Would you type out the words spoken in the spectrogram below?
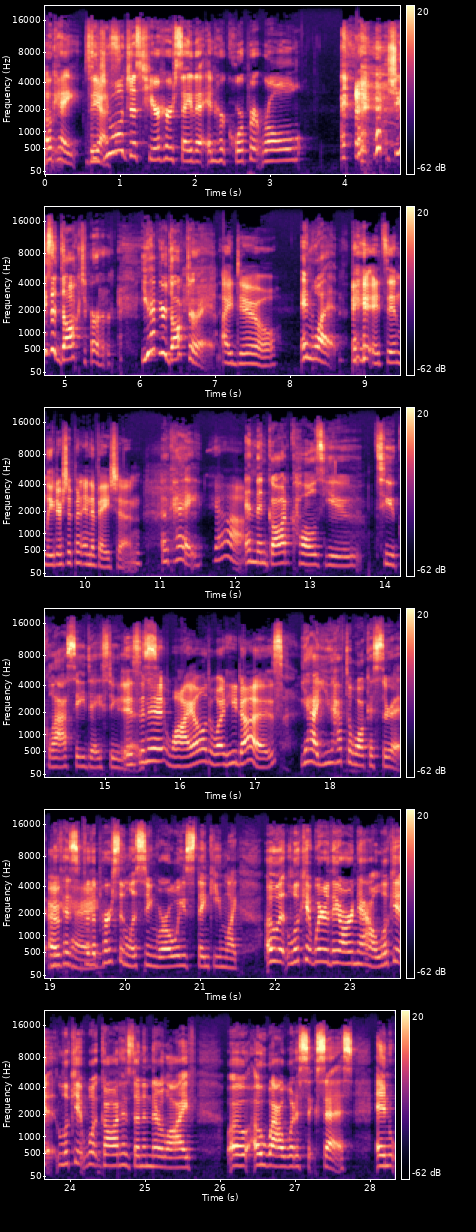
okay. So Did yes. you all just hear her say that in her corporate role She's a doctor. You have your doctorate. I do. In what? It's in leadership and innovation. Okay. Yeah. And then God calls you to Glassy Day Studios. Isn't it wild what he does? Yeah, you have to walk us through it because okay. for the person listening, we're always thinking like, "Oh, look at where they are now. Look at look at what God has done in their life." Oh, oh wow, what a success. And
